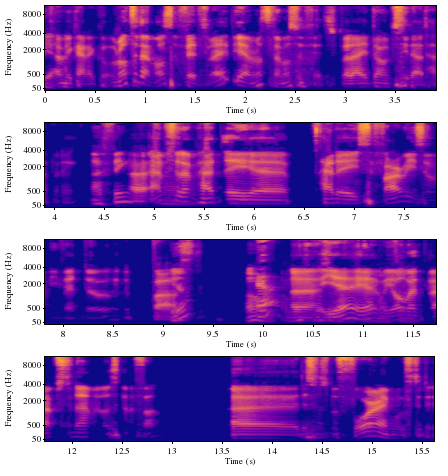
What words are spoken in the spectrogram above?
Yeah. That'd be kind of cool. Rotterdam also fits, right? Yeah, Rotterdam also fits, but I don't see that happening. I think Uh, Amsterdam had a uh, had a safari zone event though in the past. Oh, Yeah? Uh, yeah, yeah. We all went to Amsterdam. It was kind of fun. Uh, this was before I moved to the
